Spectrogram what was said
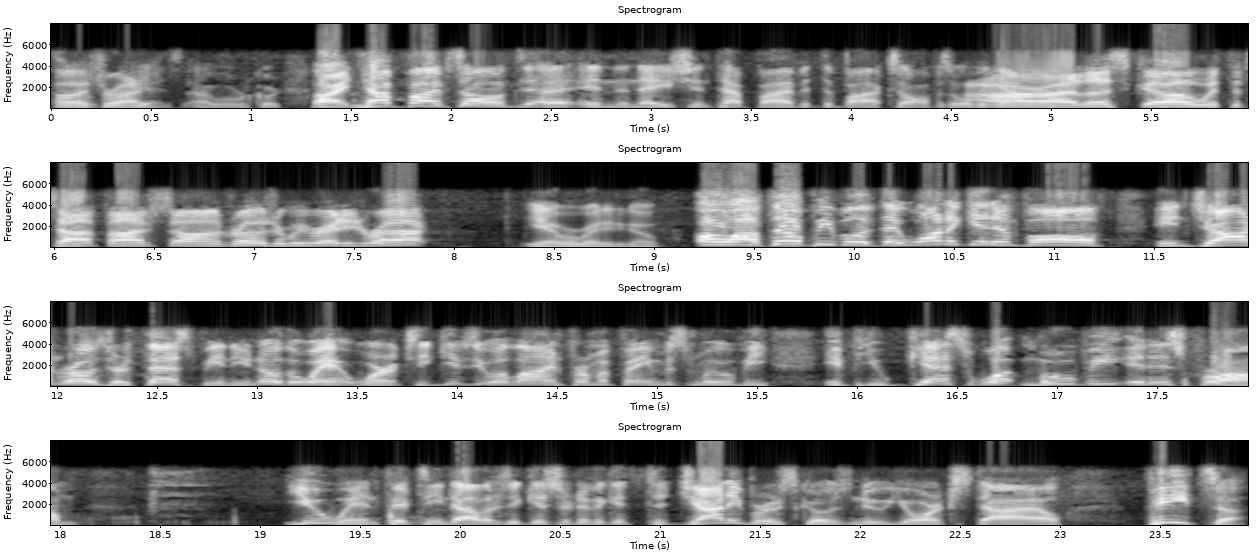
Oh, that's right. Yes, I will record. All right, top five songs uh, in the nation, top five at the box office. What we All got? right, let's go with the top five songs. Rose, are we ready to rock? Yeah, we're ready to go. Oh, I'll tell people if they want to get involved in John Roser Thespian, you know the way it works. He gives you a line from a famous movie. If you guess what movie it is from, you win $15 in gift certificates to Johnny Brusco's New York Style Pizza.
